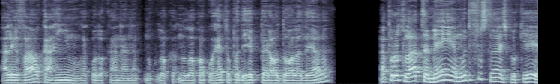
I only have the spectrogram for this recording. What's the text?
a levar o carrinho, a colocar na, na, no, local, no, local correto para poder recuperar o dólar dela. Mas por outro lado também é muito frustrante, porque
